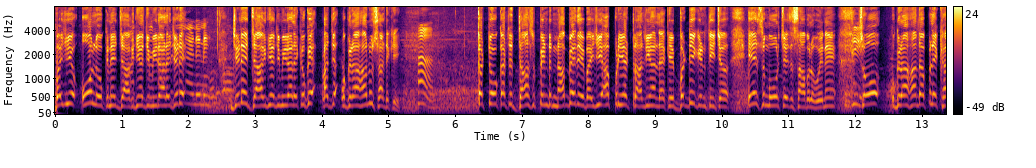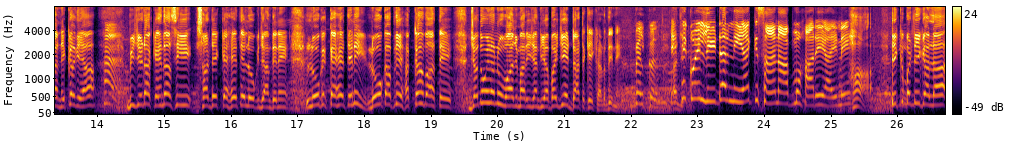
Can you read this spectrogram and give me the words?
ਬਾਈ ਜੀ ਉਹ ਲੋਕ ਨੇ ਜਾਗਦੀਆਂ ਜ਼ਮੀਰਾਂ ਵਾਲੇ। ਜਿਹੜੇ ਜਿਹੜੇ ਜਾਗਦੀਆਂ ਜ਼ਮੀਰਾਂ ਵਾਲੇ ਕਿਉਂਕਿ ਅੱਜ ਉਗਰਾਹਾਂ ਨੂੰ ਛੱਡ ਕੇ ਹਾਂ ਘੱਟੋ ਘੱਟ 10 ਪਿੰਡ ਨਾਭੇ ਦੇ ਬਾਈ ਜੀ ਆਪਣੀਆਂ ਟਰਾਲੀਆਂ ਲੈ ਕੇ ਵੱਡੀ ਗਿਣਤੀ 'ਚ ਇਸ ਮੋਰਚੇ 'ਚ ਸ਼ਾਮਲ ਹੋਏ ਨੇ। ਸੋ ਉਗਰਾਹਾਂ ਦਾ ਭਲੇਖਾ ਨਿਕਲ ਗਿਆ। ਵੀ ਜਿਹੜਾ ਕਹਿੰਦਾ ਸੀ ਸਾਡੇ ਕਹੇ ਤੇ ਲੋਕ ਜਾਂਦੇ ਨੇ। ਲੋਕ ਕਹੇ ਤੇ ਨਹੀਂ ਲੋਕ ਆਪਣੇ ਹੱਕਾਂ ਵਾਸਤੇ ਜਦੋਂ ਇਹਨਾਂ ਨੂੰ ਆਵਾਜ਼ ਮਾਰੀ ਜਾਂਦੀ ਆ ਬਾਈ ਜੀ ਇਹ ਡਟ ਕੇ ਖੜਦੇ ਨੇ। ਬਿਲਕੁਲ। ਇੱਥੇ ਕੋਈ ਲੀਡਰ ਨਹੀਂ ਆ ਕਿਸਾਨ ਆਪ ਮੁਹਾਰੇ ਆਏ ਨੇ। ਹਾਂ ਇੱਕ ਵੱਡੀ ਗੱਲ ਆ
